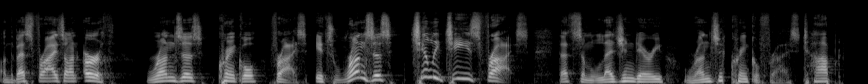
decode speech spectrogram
on the best fries on earth. Runza's crinkle fries. It's Runza's chili cheese fries. That's some legendary Runza crinkle fries topped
